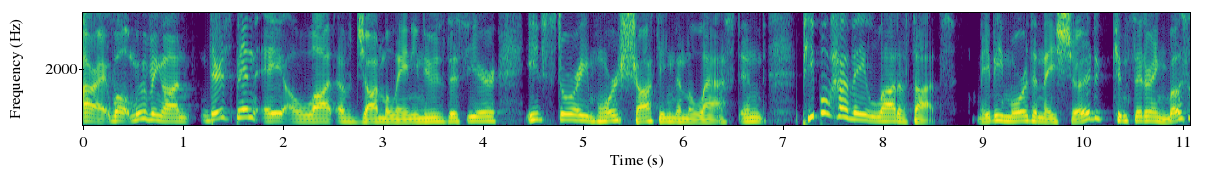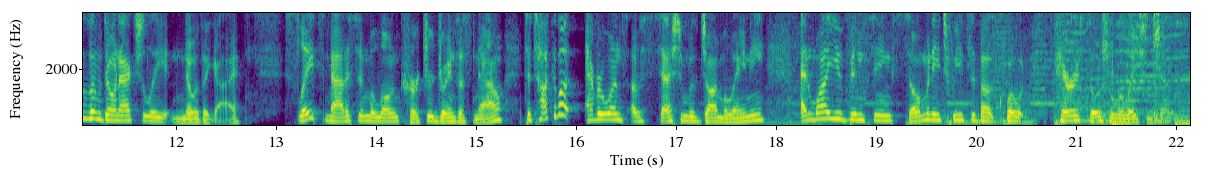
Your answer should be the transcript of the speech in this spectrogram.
All right, well, moving on. There's been a, a lot of John Mulaney news this year, each story more shocking than the last, and people have a lot of thoughts. Maybe more than they should, considering most of them don't actually know the guy. Slate's Madison Malone Kircher joins us now to talk about everyone's obsession with John Mulaney and why you've been seeing so many tweets about, quote, parasocial relationships.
